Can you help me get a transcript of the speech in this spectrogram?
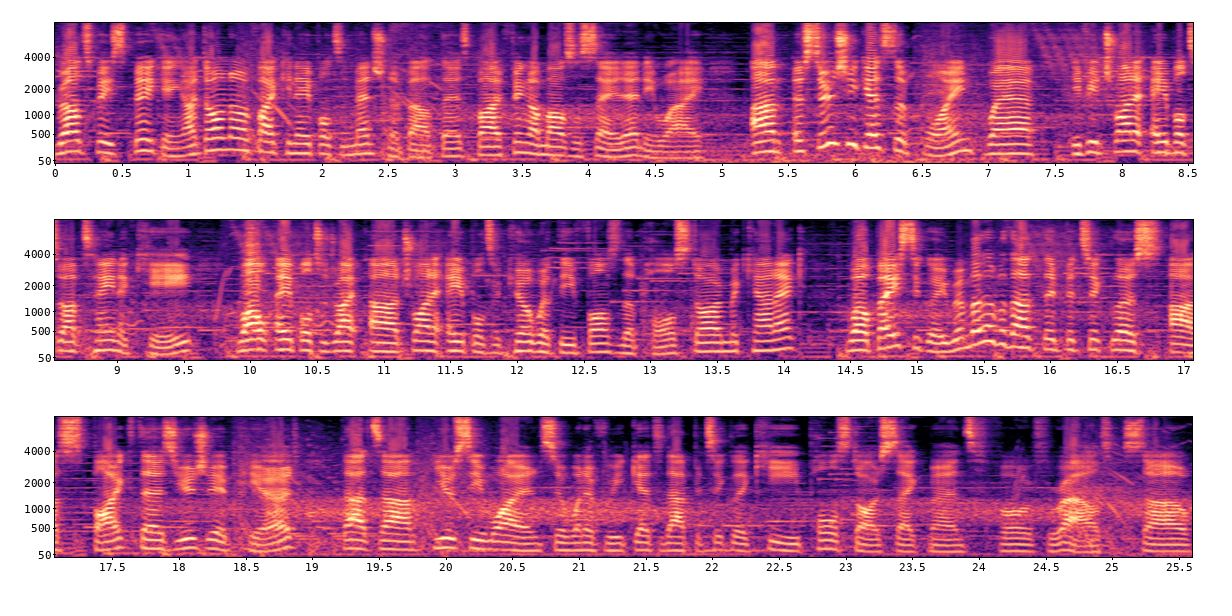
relatively speaking. I don't know if I can able to mention about this, but I think I might as well say it anyway. Um, as soon as you get to the point where if you're trying to able to obtain a key, while able to uh, trying to able to kill with the of the Pull Star mechanic, well, basically, remember that the particular uh, spike that has usually appeared? That um, you see why until whenever we get to that particular key Pull Star segment for throughout, so...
